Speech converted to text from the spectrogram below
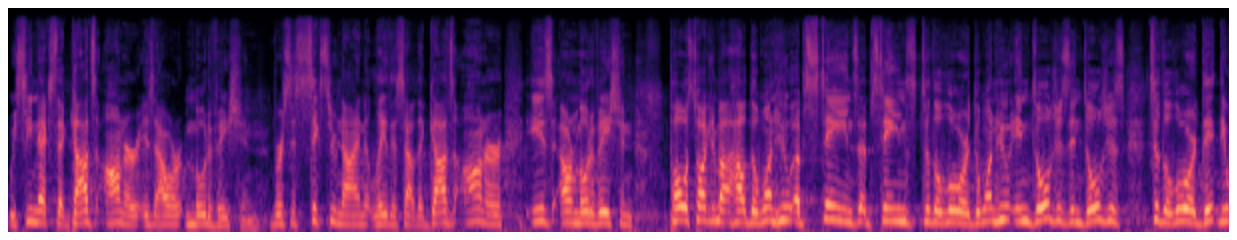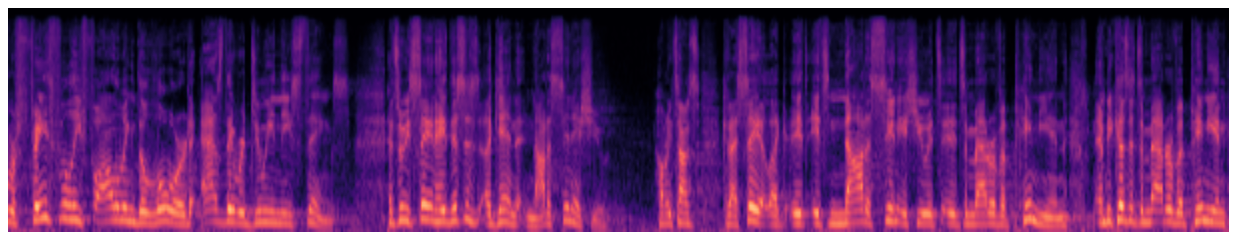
We see next that God's honor is our motivation. Verses 6 through 9 lay this out that God's honor is our motivation. Paul was talking about how the one who abstains, abstains to the Lord. The one who indulges, indulges to the Lord. They, they were faithfully following the Lord as they were doing these things. And so he's saying, hey, this is, again, not a sin issue. How many times can I say it? Like, it, it's not a sin issue, it's, it's a matter of opinion. And because it's a matter of opinion,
